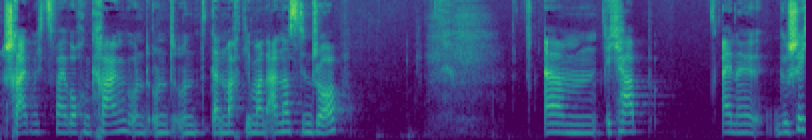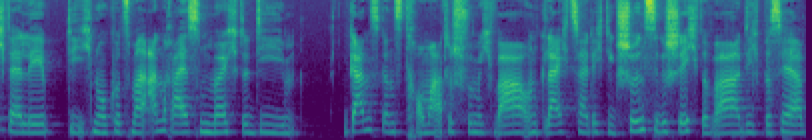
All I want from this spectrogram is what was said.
schreibe mich zwei Wochen krank und, und, und dann macht jemand anders den Job. Ähm, ich habe eine Geschichte erlebt, die ich nur kurz mal anreißen möchte, die ganz, ganz traumatisch für mich war und gleichzeitig die schönste Geschichte war, die ich bisher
